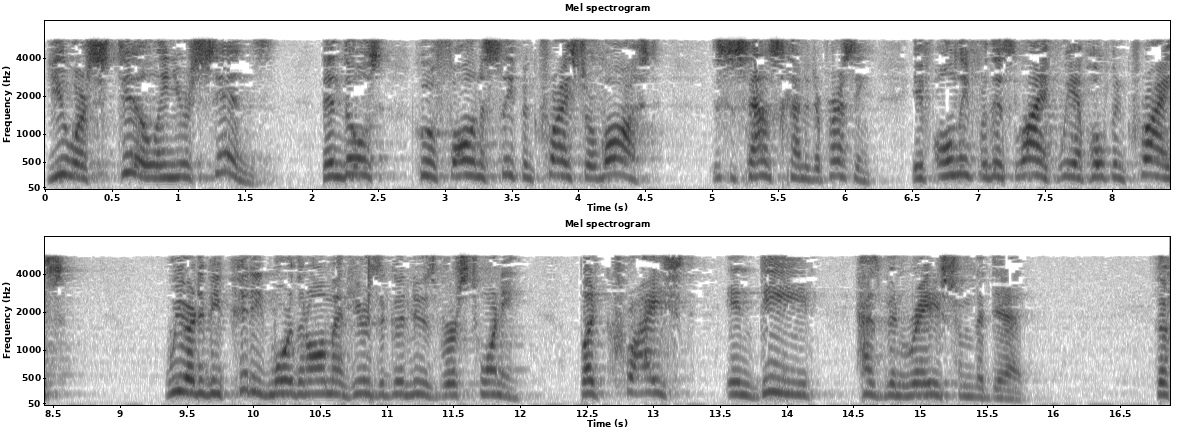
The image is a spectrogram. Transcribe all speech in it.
You are still in your sins then those who have fallen asleep in Christ are lost. This sounds kind of depressing. If only for this life we have hope in Christ, we are to be pitied more than all men. Here's the good news, verse 20. But Christ indeed has been raised from the dead. The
